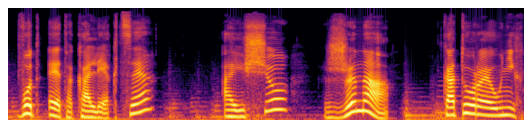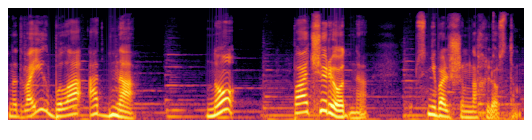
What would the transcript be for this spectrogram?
вот эта коллекция, а еще жена, которая у них на двоих была одна, но поочередно, с небольшим нахлестом.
